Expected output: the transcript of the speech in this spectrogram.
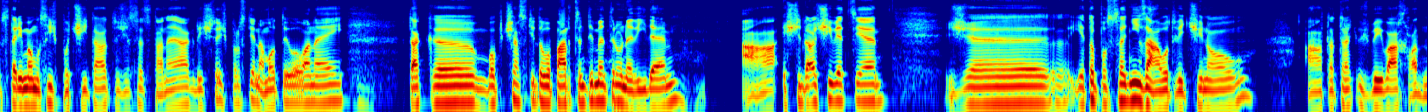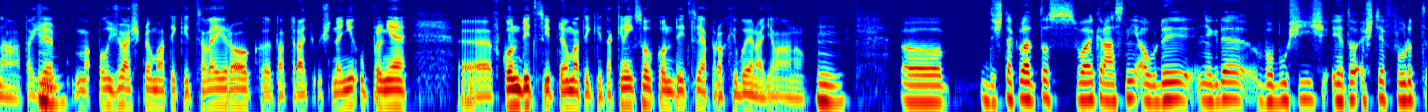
s kterými musíš počítat, že se stane a když jsi prostě namotivovaný, tak eh, občas ti to o pár centimetrů nevíde. A ještě další věc je, že je to poslední závod většinou, a ta trať už bývá chladná, takže hmm. používáš pneumatiky celý rok, ta trať už není úplně e, v kondici, pneumatiky taky nejsou v kondici a prochybuje naděláno. Hmm. Uh když takhle to svoje krásné Audi někde obušíš, je to ještě furt,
